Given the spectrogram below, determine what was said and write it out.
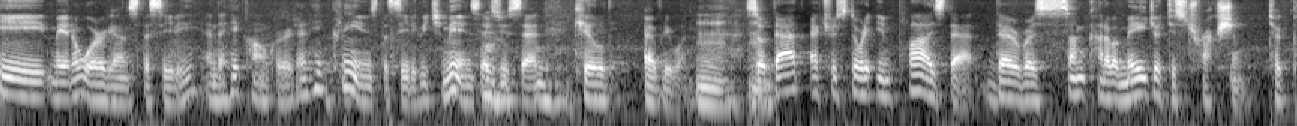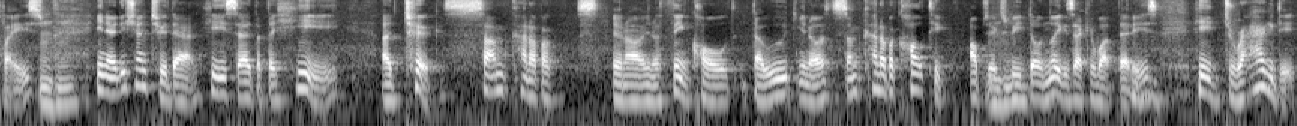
he made a war against the city, and then he conquered, and he cleansed the city, which means, as you mm-hmm. said, killed everyone. So that actual story implies that there was some kind of a major destruction took place. In addition to that, he said that the, he uh, took some kind of a you know, you know thing called Dawood, you know, some kind of a cultic objects. We mm-hmm. don't know exactly what that is. Mm-hmm. He dragged it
